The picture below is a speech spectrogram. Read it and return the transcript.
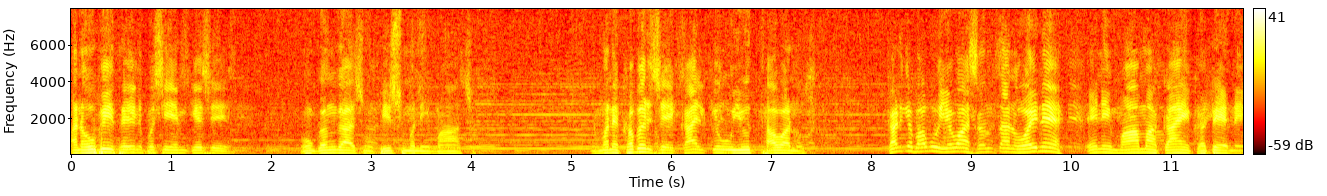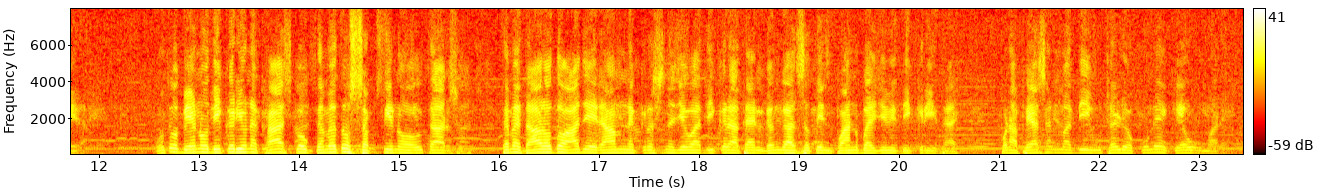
અને ઊભી થઈને પછી એમ કહે છે, હું ગંગા છું, ભીષ્મની માં છું. મને ખબર છે કાલ કેવું યુદ્ધ થવાનું છે. કારણ કે બાબુ, એવા સંતાન હોય ને, એની મામાં કાંઈ ઘટે નહીં. હું તો બેનો દીકરીઓને ખાસ કહું તમે તો શક્તિનો અવતાર છો. તમે ધારો તો આજે રામ ને કૃષ્ણ જેવા દીકરા થાય ને ગંગા સતી પાનબાઈ જેવી દીકરી થાય. પણ આ ફેશનમાં દી ઉઠાડ્યો કોને કેવું મારે?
